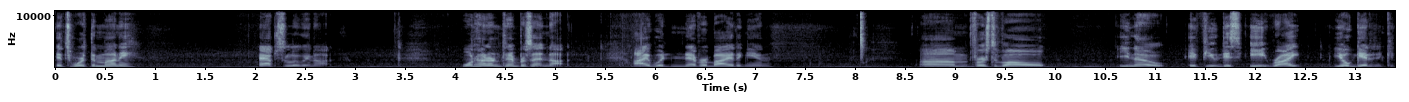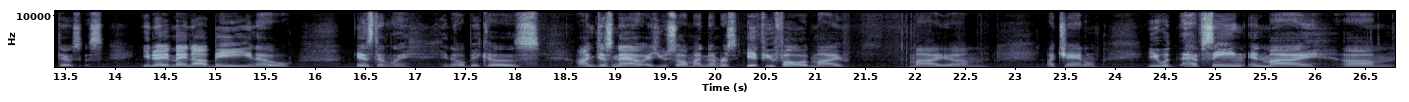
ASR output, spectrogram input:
it's worth the money? Absolutely not. 110% not. I would never buy it again. Um, first of all, you know, if you just eat right, you'll get into ketosis. You know, it may not be, you know, instantly, you know, because I'm just now, as you saw my numbers, if you followed my my um, my channel, you would have seen in my um,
